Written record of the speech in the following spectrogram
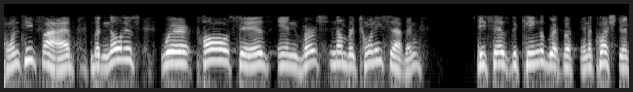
25. But notice where Paul says in verse number 27, he says to King Agrippa in a question,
